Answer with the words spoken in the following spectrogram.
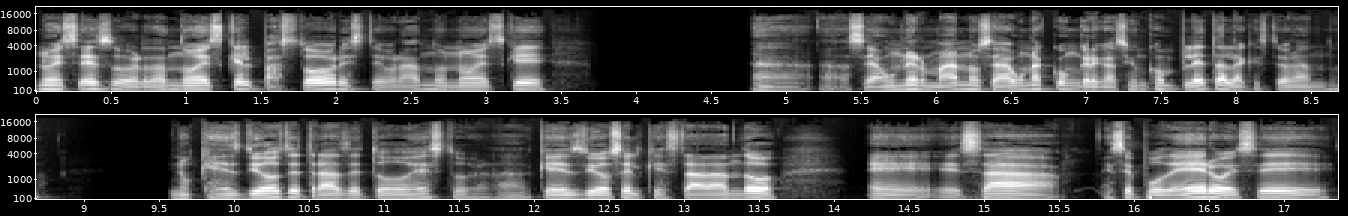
no es eso, ¿verdad? No es que el pastor esté orando, no es que ah, sea un hermano, sea una congregación completa la que esté orando sino que es Dios detrás de todo esto, ¿verdad? Que es Dios el que está dando eh, esa, ese poder o ese,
